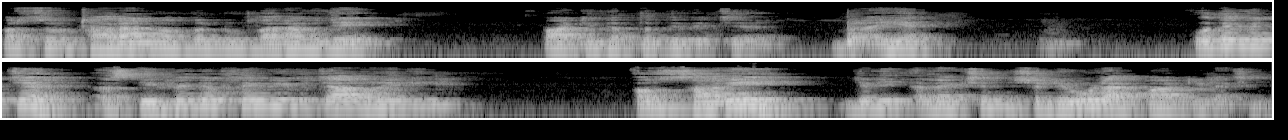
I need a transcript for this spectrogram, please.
ਪਰਸੋਂ 18 ਨਵੰਬਰ ਨੂੰ 12 ਵਜੇ ਪਾਰਟੀ ਦਫ਼ਤਰ ਦੇ ਵਿੱਚ ਬੁਲਾਈ ਹੈ। ਉਹਦੇ ਵਿੱਚ ਅਸਤੀਫੇ ਦੇ ਉੱਤੇ ਵੀ ਵਿਚਾਰ ਹੋਏਗੀ ਔਰ ਸਾਰੀ ਜਿਹੜੀ ਇਲੈਕਸ਼ਨ ਸ਼ਡਿਊਲ ਹੈ ਪਾਰਟੀ ਇਲੈਕਸ਼ਨ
